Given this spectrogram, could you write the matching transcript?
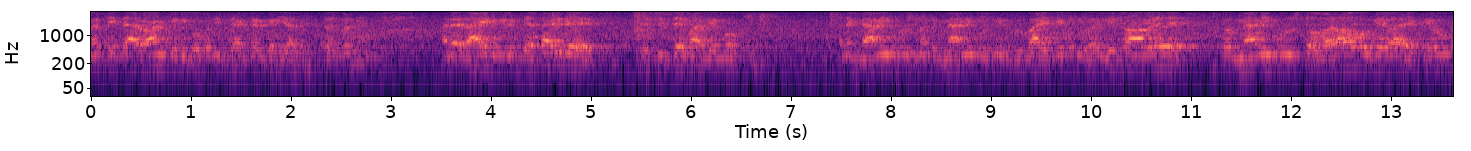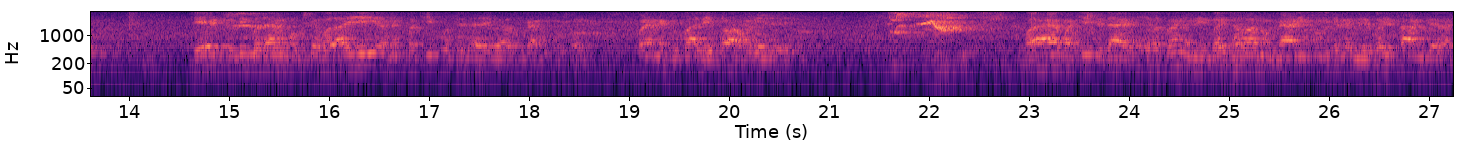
નથી. ત્યાં રોંગ બિલીફો બધી ફ્રેક્ચર કરી આપે. બરાબર ને? અને રાઈટ બિલીફ બેસાડી દે એ સિદ્ધે માર્ગે મોક્ષ. અને જ્ઞાની પુરુષનો તો જ્ઞાની પુરુષની કૃપા એટલી બધી હોય લેતા આવડે. તો જ્ઞાની પુરુષ તો વળાવો કહેવાય, કેવું? ઠેર સુધી બધાને મોક્ષે વળાવી અને પછી પોતે જાય એવા જ્ઞાની પણ એને કૃપા લેતો આવડે. વળાયા પછી જ જાય તો નિર્ભય થવાનું. જ્ઞાની પુરુષ એટલે નિર્ભય સ્થાન કહેવાય.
